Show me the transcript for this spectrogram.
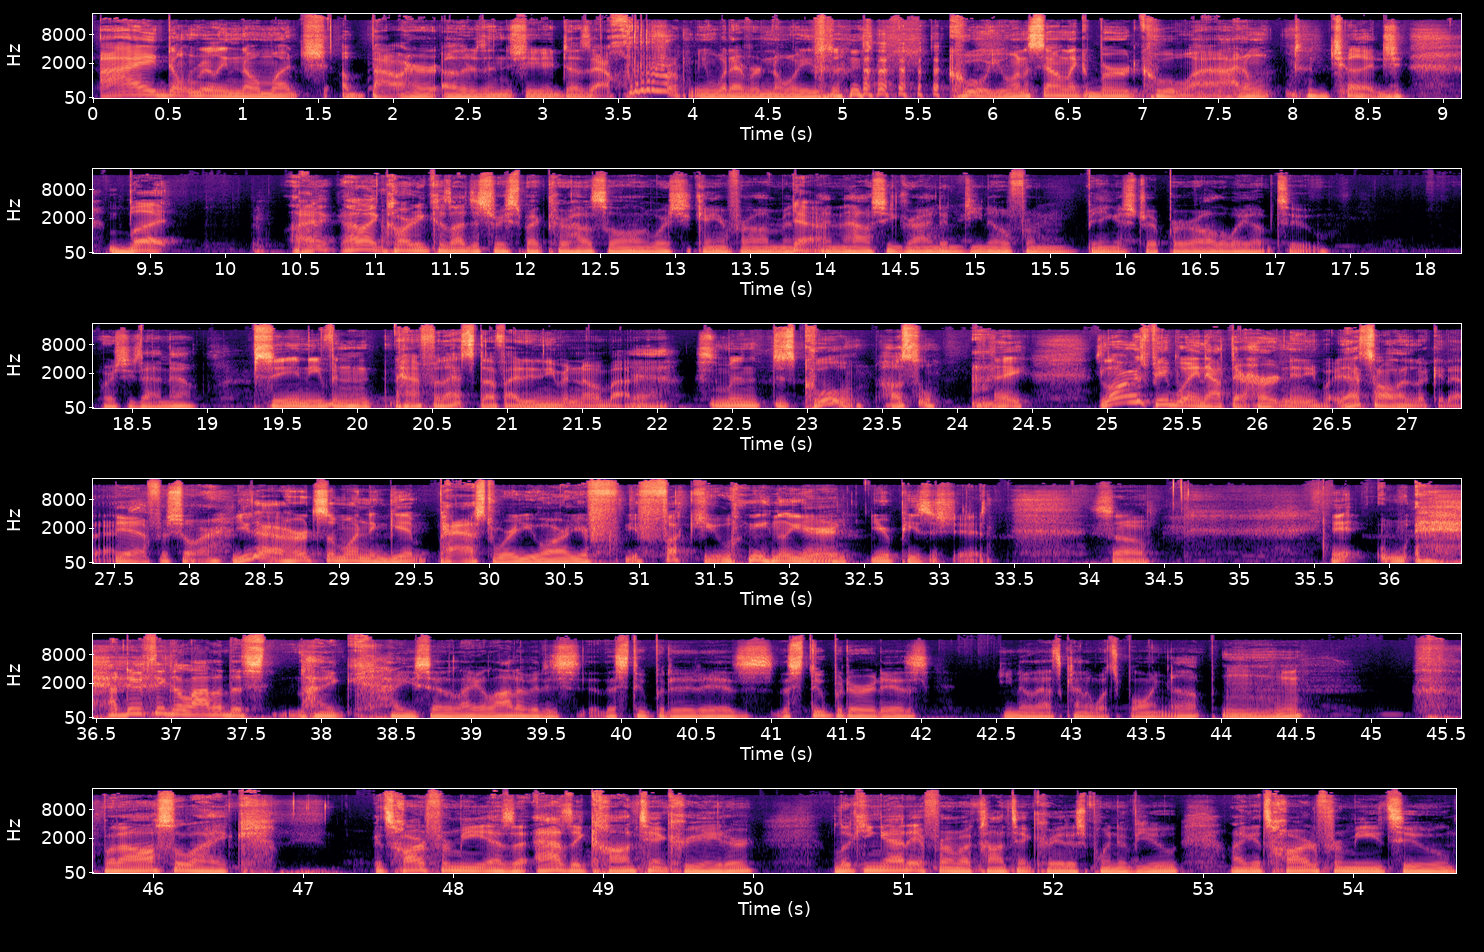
I don't really know much about her other than she does that I mean, whatever noise. cool. You want to sound like a bird? Cool. I, I don't judge, but I, like I like Cardi because I just respect her hustle and where she came from and, Yeah. and how she grinded, you know, from being a stripper all the way up to where she's at now. See, and even half of that stuff I didn't even know about Yeah. her. I mean, just cool. Hustle. hey, as long as people ain't out there hurting anybody, that's all I look at it as. Yeah, for sure. You gotta hurt someone to get past where you are. You're you fuck you. You know, you're you're a piece of shit. So it I do think a lot of this, like how you said, it, like a lot of it is the stupider it is, the stupider it is. You know, that's kind of what's blowing up. Mm-hmm. But I also like, it's hard for me as a as a content creator, looking at it from a content creator's point of view. Like it's hard for me to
